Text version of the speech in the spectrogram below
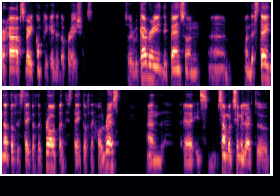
perhaps very complicated operations. So the recovery depends on, um, on the state, not of the state of the probe, but the state of the whole rest. And uh, it's somewhat similar to,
